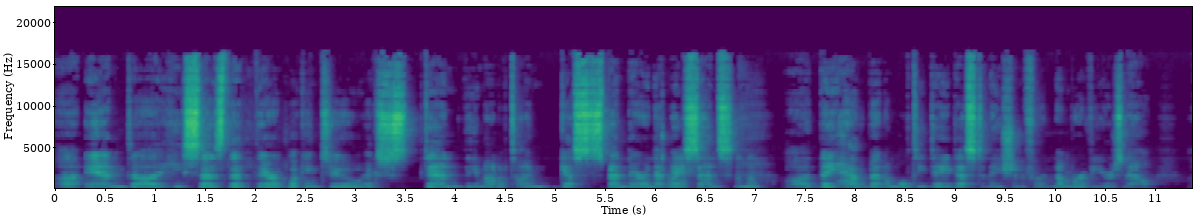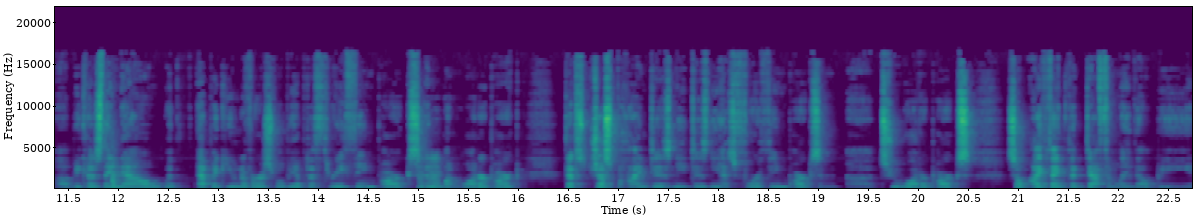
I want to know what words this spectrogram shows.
Uh, and uh, he says that they're looking to extend the amount of time guests spend there, and that Right. makes sense. Mhm. Uh, they have been a multi day destination for a number of years now. Uh, because they now, with Epic Universe, will be up to three theme parks Mhm. and one water park. That's just behind Disney. Disney has four theme parks and uh, two water parks. So I think that definitely there'll be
